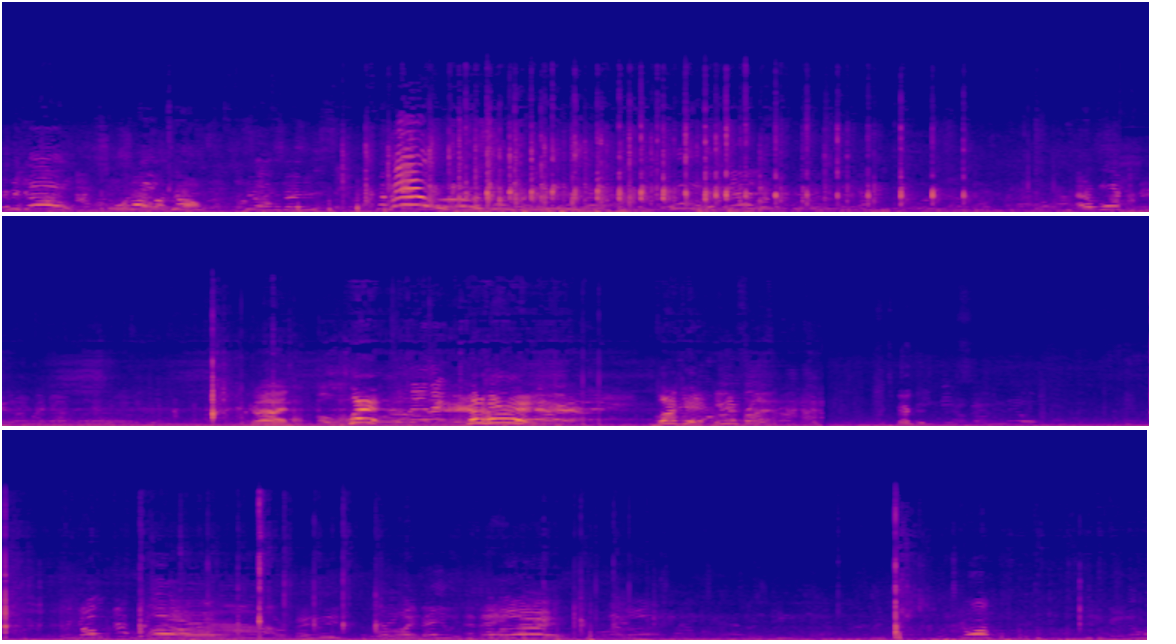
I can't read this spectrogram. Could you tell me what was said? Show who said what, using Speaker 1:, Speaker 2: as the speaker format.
Speaker 1: Here we go! Get over, baby!
Speaker 2: Good.
Speaker 1: Play it! Gotta hurry! Clock it! Keep it in front. Expect it. Here we go! Oh! Bailey! That boy Bailey! Bailey! Let's go!
Speaker 3: Nice, Bailey.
